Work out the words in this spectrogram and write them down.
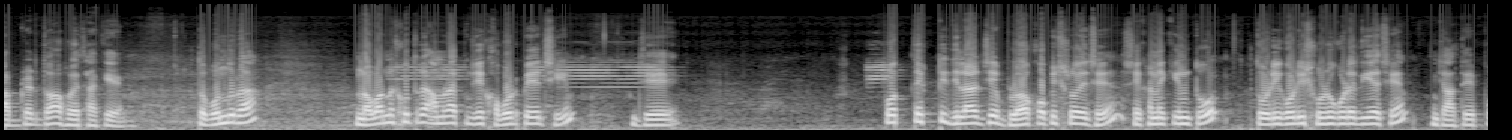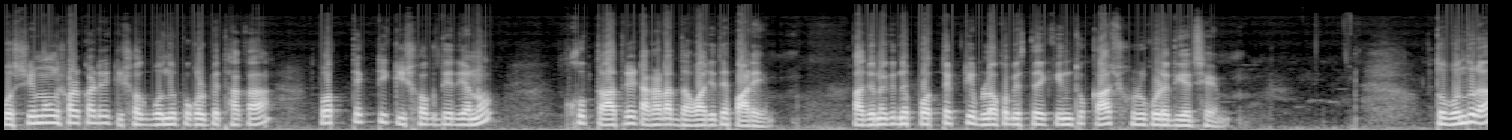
আপডেট দেওয়া হয়ে থাকে। তো বন্ধুরা, নবান্ন সূত্রে আমরা যে খবর পেয়েছি যে প্রত্যেকটি জেলার যে ব্লক অফিস রয়েছে, সেখানে কিন্তু তড়িগড়ি শুরু করে দিয়েছে যাতে পশ্চিমবঙ্গ সরকারের কৃষক বন্ধু প্রকল্পে থাকা প্রত্যেকটি কৃষকদের যেন খুব তাড়াতাড়ি টাকাটা দেওয়া যেতে পারে। তার জন্য কিন্তু প্রত্যেকটি ব্লক অফিস থেকে কিন্তু কাজ শুরু করে দিয়েছে। তো বন্ধুরা,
